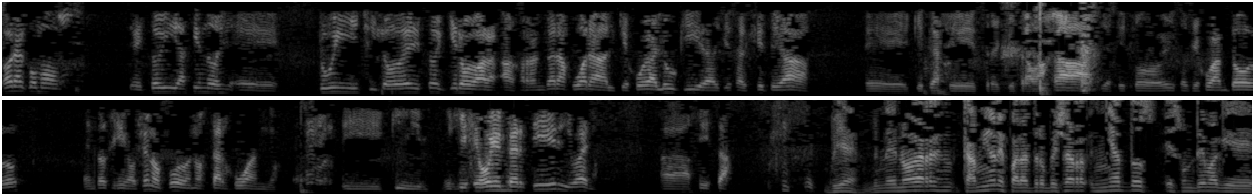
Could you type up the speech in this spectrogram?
ahora como estoy haciendo eh, Twitch y todo eso, y quiero arrancar a jugar al que juega Lucky, al que es el GTA, eh, que te hace que trabajar y haces todo eso, que juegan todos. Entonces digo, yo no puedo no estar jugando. Y, dije, voy a invertir y bueno, así está. Bien, eh, no agarres camiones para atropellar ñatos, es un tema que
